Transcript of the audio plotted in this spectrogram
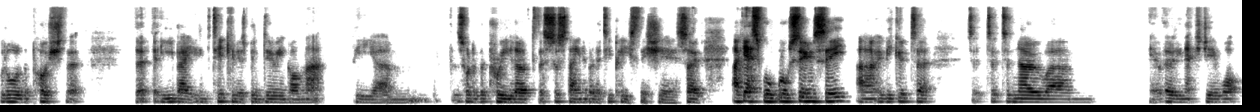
with all of the push that that, that eBay in particular has been doing on that the um, sort of the pre-loved, the sustainability piece this year. So I guess we'll we'll soon see. Uh, it'd be good to to to, to know um, you know early next year what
